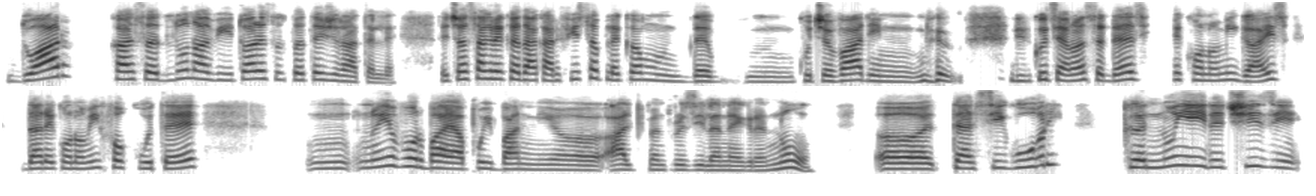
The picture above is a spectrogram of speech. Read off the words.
Doar ca să luna viitoare să-ți plătești ratele. Deci asta cred că dacă ar fi să plecăm de, m, cu ceva din discuția noastră de azi, economii, guys, dar economii făcute, n- nu e vorba aia pui bani uh, albi pentru zile negre, nu. Uh, te asiguri că nu iei decizii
